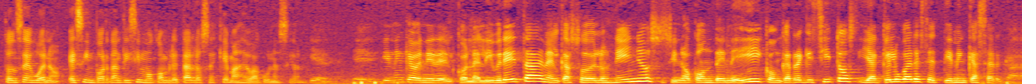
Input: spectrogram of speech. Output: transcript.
Entonces, bueno, es importantísimo completar los esquemas de vacunación. Bien, eh, tienen que venir con la libreta en el caso de los niños, sino con DNI, con qué requisitos y a qué lugares se tienen que acercar.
